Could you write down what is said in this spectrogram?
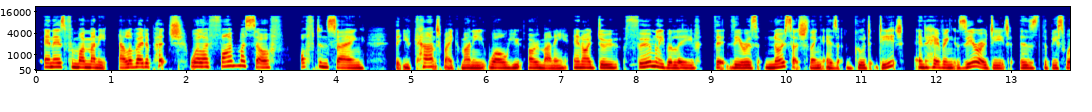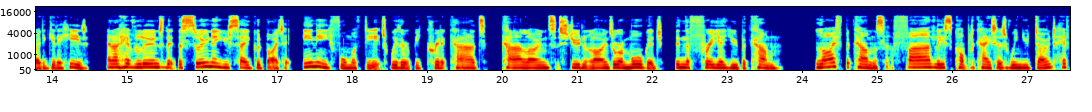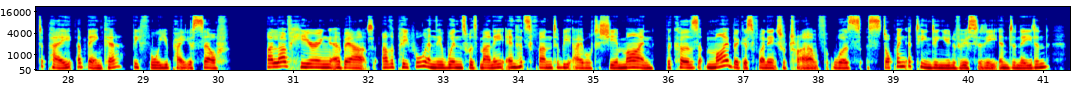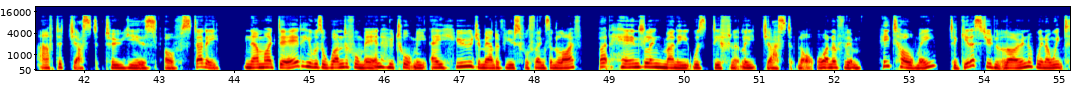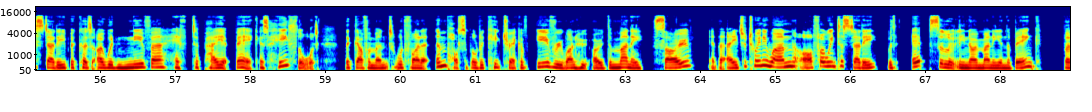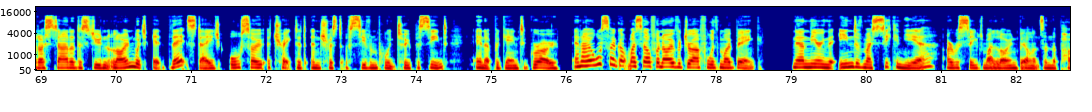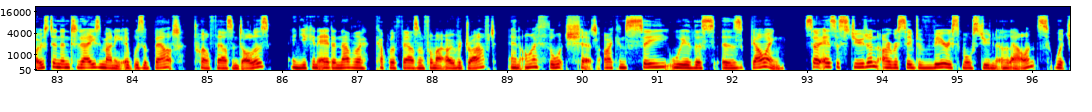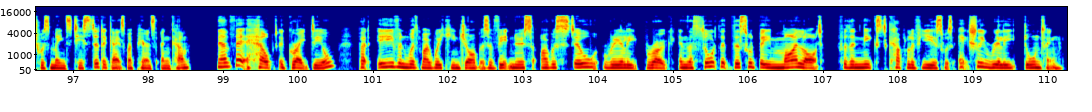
And as for my money elevator pitch, well, I find myself often saying that you can't make money while you owe money. And I do firmly believe that there is no such thing as good debt, and having zero debt is the best way to get ahead. And I have learned that the sooner you say goodbye to any form of debt, whether it be credit cards, car loans, student loans, or a mortgage, then the freer you become. Life becomes far less complicated when you don't have to pay a banker before you pay yourself. I love hearing about other people and their wins with money, and it's fun to be able to share mine because my biggest financial triumph was stopping attending university in Dunedin after just two years of study. Now, my dad, he was a wonderful man who taught me a huge amount of useful things in life, but handling money was definitely just not one of them. He told me to get a student loan when I went to study because I would never have to pay it back, as he thought the government would find it impossible to keep track of everyone who owed them money. So, at the age of 21, off I went to study with absolutely no money in the bank. But I started a student loan, which at that stage also attracted interest of 7.2%, and it began to grow. And I also got myself an overdraft with my bank. Now, nearing the end of my second year, I received my loan balance in the post, and in today's money, it was about $12,000. And you can add another couple of thousand for my overdraft. And I thought, shit, I can see where this is going. So, as a student, I received a very small student allowance, which was means tested against my parents' income. Now, that helped a great deal, but even with my weekend job as a vet nurse, I was still really broke. And the thought that this would be my lot for the next couple of years was actually really daunting.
